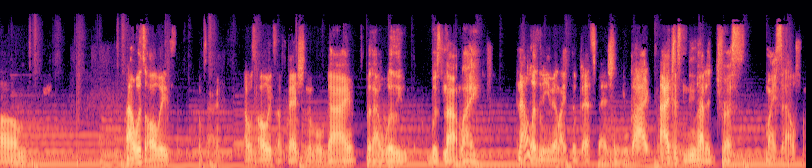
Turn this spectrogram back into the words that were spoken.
Um, I was always, I'm sorry, I was always a fashionable guy, but I really was not like, and I wasn't even like the best fashionable guy. I just knew how to dress myself.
